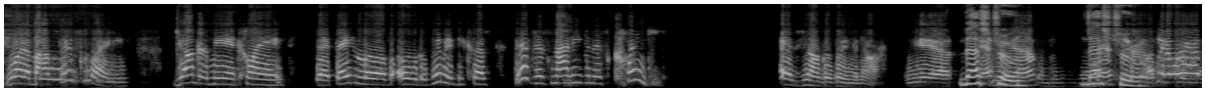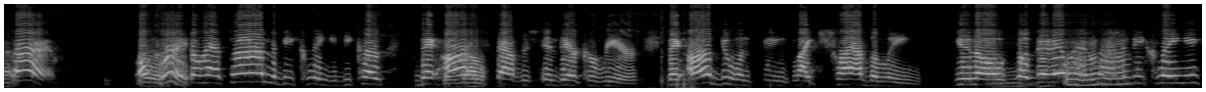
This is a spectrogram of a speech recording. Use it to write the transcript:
What about this claim? Younger men claim that they love older women because they're just not even as clingy as younger women are. Yeah, That's true. yeah. That's That's true. true. we don't have time. Oh, Right. they don't have time to be clingy because they They are don't. established in their careers. They are doing things like traveling, you know. Mm-hmm. So they don't have time to mm-hmm. be clingy.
